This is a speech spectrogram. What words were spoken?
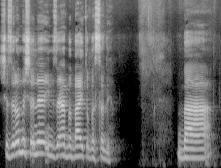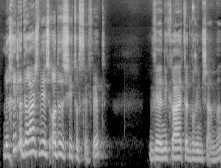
שזה לא משנה אם זה היה בבית או בשדה. במחילתא דרשב"י יש עוד איזושהי תוספת, ונקרא את הדברים שמה.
